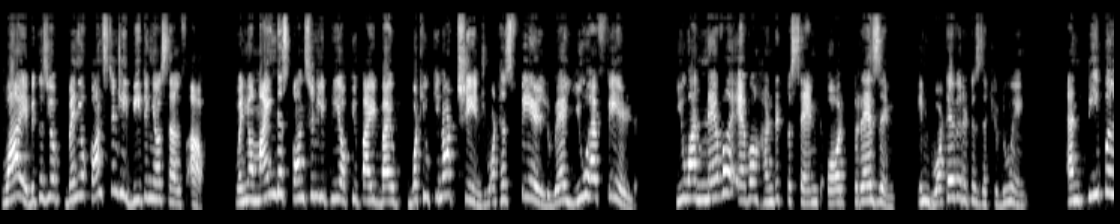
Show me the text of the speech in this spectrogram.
Why? Because you're, when you're constantly beating yourself up, when your mind is constantly preoccupied by what you cannot change, what has failed, where you have failed, you are never ever 100% or present in whatever it is that you're doing. And people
